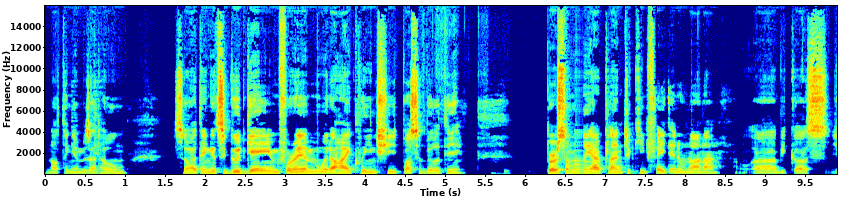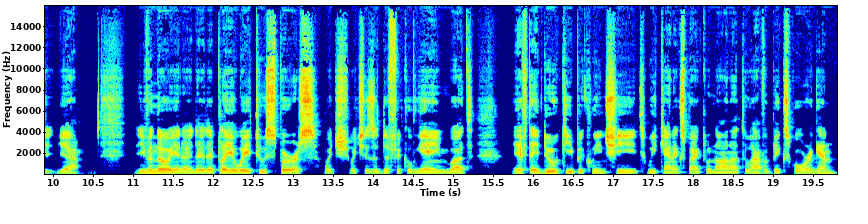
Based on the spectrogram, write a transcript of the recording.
Nottingham is at home. So I think it's a good game for him with a high clean sheet possibility personally, I plan to keep faith in Onana uh, because, yeah, even though you know they, they play away to Spurs, which which is a difficult game, but if they do keep a clean sheet, we can expect Onana to have a big score again.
